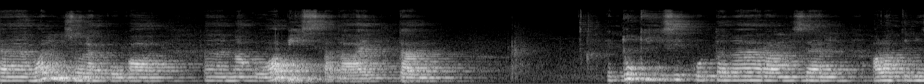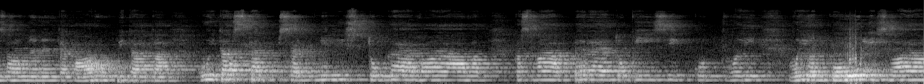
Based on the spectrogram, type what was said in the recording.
äh, valmisolekuga äh, nagu abistada, et äh, et tugiisikute määramisel alati me saame nendega aru pidada, kuidas täpselt, millist tuge vajavad, kas vajab pere tugiisikut või, või on koolis vaja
